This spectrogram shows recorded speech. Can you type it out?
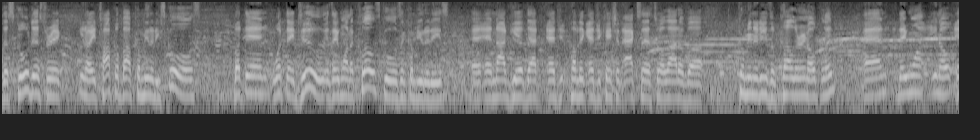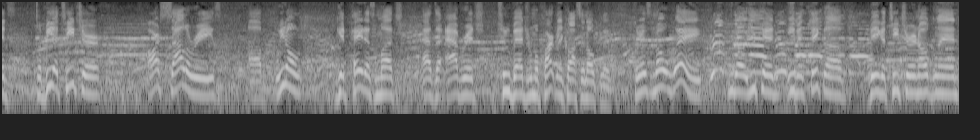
the school district, you know, they talk about community schools, but then what they do is they want to close schools in communities and, and not give that edu- public education access to a lot of uh, communities of color in Oakland. And they want, you know, it's to be a teacher, our salaries, uh, we don't get paid as much as the average two bedroom apartment costs in Oakland. There is no way, you know, you can even think of being a teacher in Oakland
